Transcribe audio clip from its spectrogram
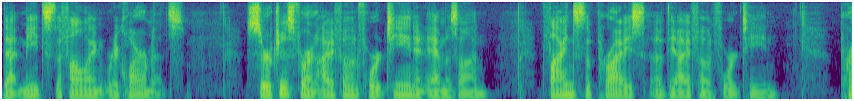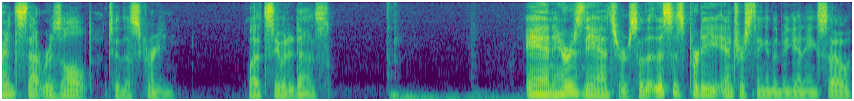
that meets the following requirements. Searches for an iPhone 14 at Amazon, finds the price of the iPhone 14, prints that result to the screen. Let's see what it does. And here's the answer. So this is pretty interesting in the beginning. So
